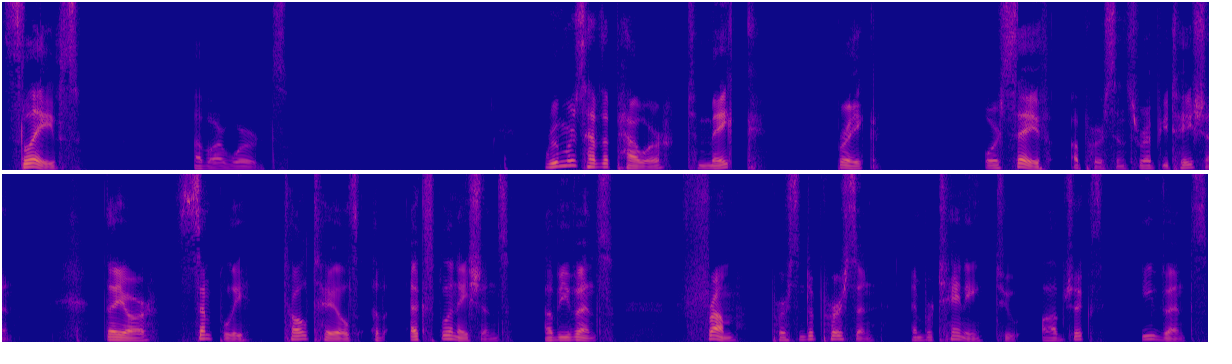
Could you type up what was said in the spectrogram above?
slaves of our words. Rumors have the power to make, break, or save a person's reputation. They are simply tall tales of explanations of events from person to person and pertaining to objects, events,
